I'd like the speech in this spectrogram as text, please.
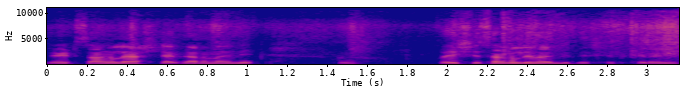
रेट चांगले असल्या कारणाने पैसे चांगले झाले ते शेतकऱ्यांचे.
